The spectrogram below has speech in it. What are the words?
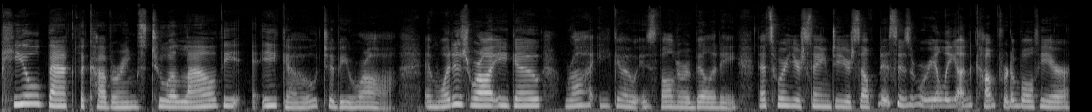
peel back the coverings to allow the ego to be raw. And what is raw ego? Raw ego is vulnerability. That's where you're saying to yourself, This is really uncomfortable here.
